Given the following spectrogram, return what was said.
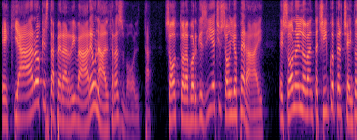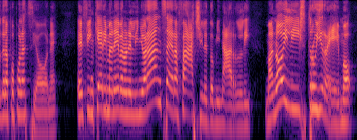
è chiaro che sta per arrivare un'altra svolta. Sotto la borghesia ci sono gli operai e sono il 95% della popolazione. E finché rimanevano nell'ignoranza era facile dominarli, ma noi li istruiremo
